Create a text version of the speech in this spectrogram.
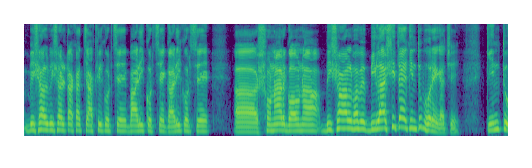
বিশাল বিশাল টাকার চাকরি করছে, বাড়ি করছে, গাড়ি করছে সোনার গয়না, বিশালভাবে বিলাসিতায় কিন্তু ভরে গেছে। কিন্তু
